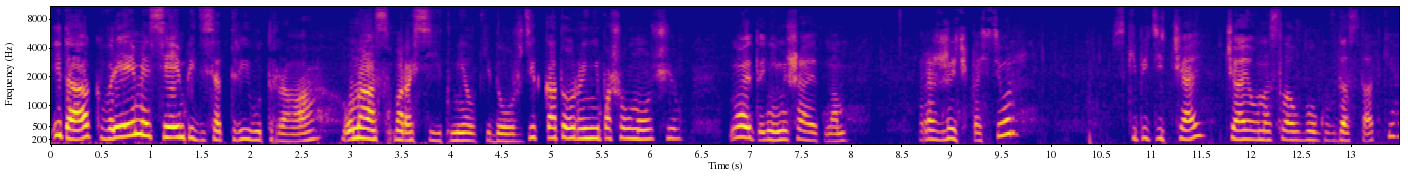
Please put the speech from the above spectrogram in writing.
Итак, время 7.53 утра. У нас моросит мелкий дождик, который не пошел ночью. Но это не мешает нам разжечь костер, скипятить чай. Чая у нас, слава богу, в достатке.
